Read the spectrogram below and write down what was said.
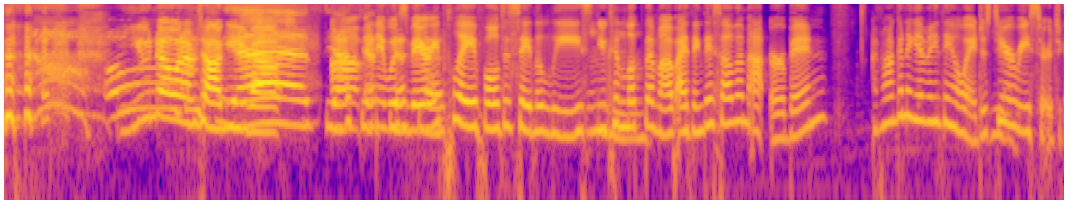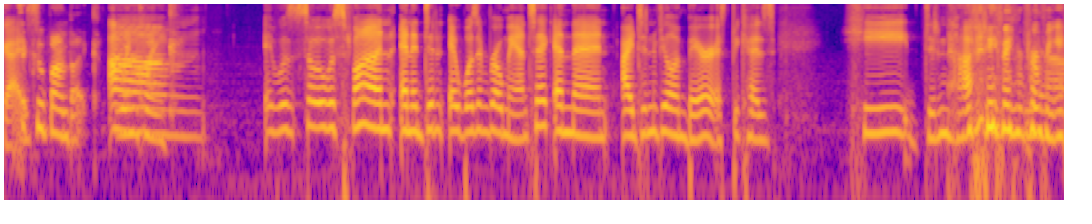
you know what I'm talking about. Yes, yes, Um, yes. and it was yes, very yes. playful to say the least. You can look Mhm. them up. I think they sell them at Urban. I'm not gonna give anything away. Just do Yeah. your research, It's guys. a coupon book. wink, wink. Um, It was so it was fun, and it didn't. It wasn't romantic, and then I didn't feel embarrassed because he didn't have anything for me.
